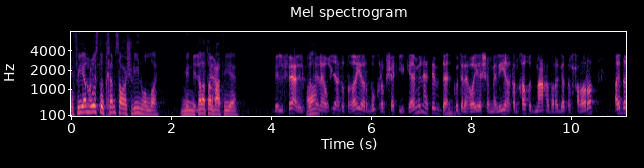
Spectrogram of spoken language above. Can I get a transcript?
وفي أيام وصلت 25 والله من بالفعل. 3 4 أيام بالفعل الكتل آه. الهوائية هتتغير بكرة بشكل كامل هتبدأ كتل هوائية شمالية هتنخفض معها درجات الحرارة أيضا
